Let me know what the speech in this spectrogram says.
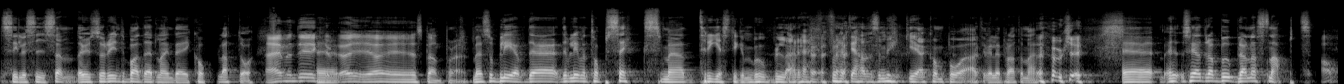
silly season. Det är Så det är inte bara deadline day kopplat då. Nej men det är kul, jag, jag är spänd på det här. Men så blev det, det blev en topp sex med tre stycken bubblare. För att jag hade så mycket jag kom på att jag ville prata med. Eh, så jag drar bubblarna snabbt. Ja.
